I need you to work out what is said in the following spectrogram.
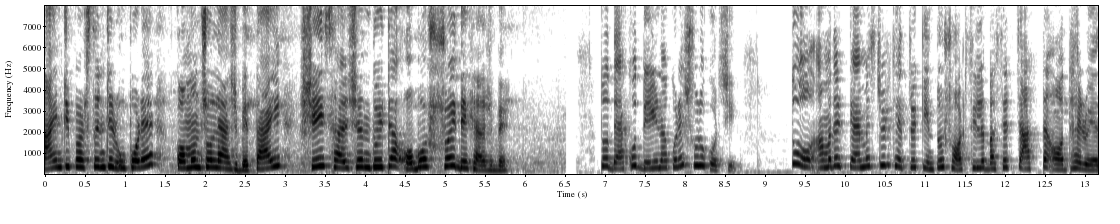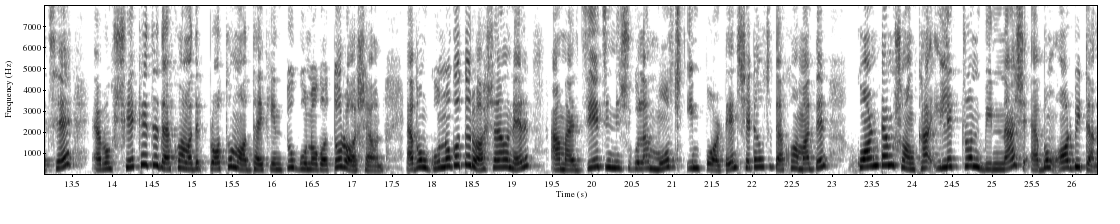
নাইনটি পার্সেন্টের উপরে কমন চলে আসবে। তাই সেই সাজেশন দুইটা অবশ্যই দেখে আসবে। তো দেখো, দেরি না করে শুরু করছি। তো আমাদের কেমিস্ট্রির ক্ষেত্রে কিন্তু শর্ট সিলেবাসের চারটা অধ্যায় রয়েছে এবং সেক্ষেত্রে দেখো আমাদের প্রথম অধ্যায় কিন্তু গুণগত রসায়ন এবং গুণগত রসায়নের আমার যে জিনিসগুলো মোস্ট ইম্পর্টেন্ট সেটা হচ্ছে দেখো আমাদের কোয়ান্টাম সংখ্যা ইলেকট্রন বিন্যাস এবং অরবিটাল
